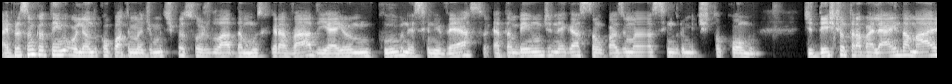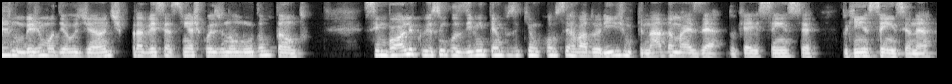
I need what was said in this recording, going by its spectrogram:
A impressão que eu tenho olhando o comportamento de muitas pessoas do lado da música gravada, e aí eu me incluo nesse universo, é também um de negação, quase uma síndrome de Estocolmo, de deixa eu trabalhar ainda mais no mesmo modelo de antes para ver se assim as coisas não mudam tanto. Simbólico isso, inclusive, em tempos em que um conservadorismo, que nada mais é do que a essência, do que em essência, né,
